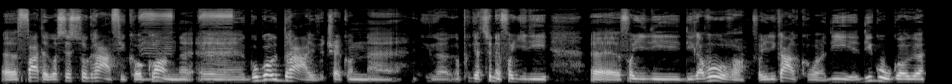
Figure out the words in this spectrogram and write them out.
eh, fate lo stesso grafico con eh, Google Drive, cioè con eh, l'applicazione fogli, di, eh, fogli di, di, lavoro, fogli di calcolo di, di Google,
